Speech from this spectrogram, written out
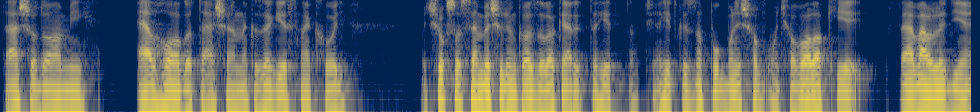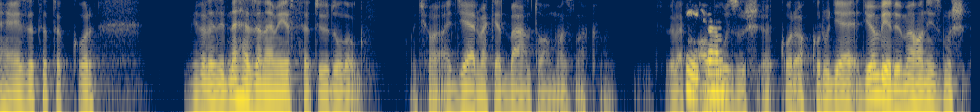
társadalmi elhallgatása ennek az egésznek, hogy, hogy sokszor szembesülünk azzal, akár itt a, hét, a hétköznapokban is, hogyha valaki felvállal egy ilyen helyzetet, akkor mivel ez egy nehezen emészhető dolog, hogyha egy gyermeket bántalmaznak, főleg abúzus, akkor, akkor ugye egy önvédő mechanizmus,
